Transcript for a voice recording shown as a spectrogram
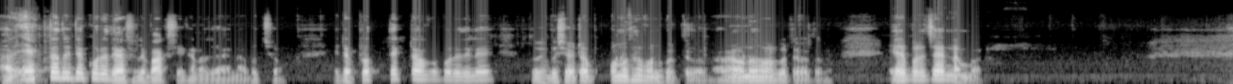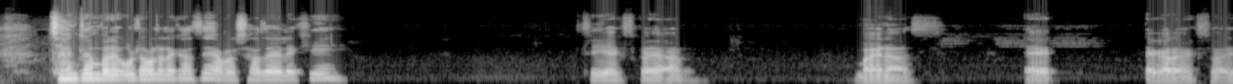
আর একটা দুইটা করে দিয়ে আসলে বাক শেখানো যায় না, বুঝছ? এটা প্রত্যেকটা অঙ্ক করে দিলে তুমি বিষয়টা অনুধাবন করতে পারবে আর অনুধাবন করতে পারতে হবে এরপরে চার নাম্বার। চার নাম্বারে উল্টাপাল্টা লেখা আছে, আমরা সাজায় লিখি থ্রি এক্স স্কোয়ার মাইনাস এগারো X Y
